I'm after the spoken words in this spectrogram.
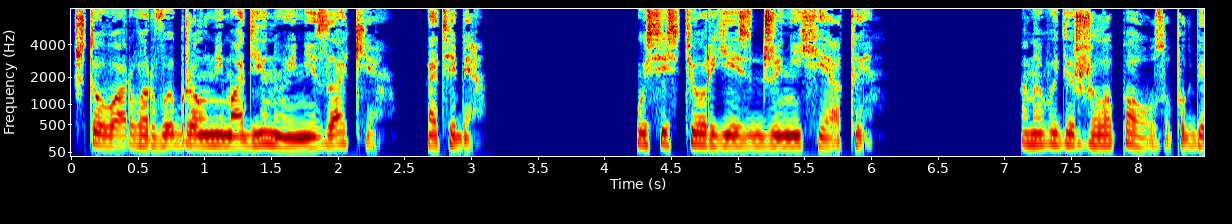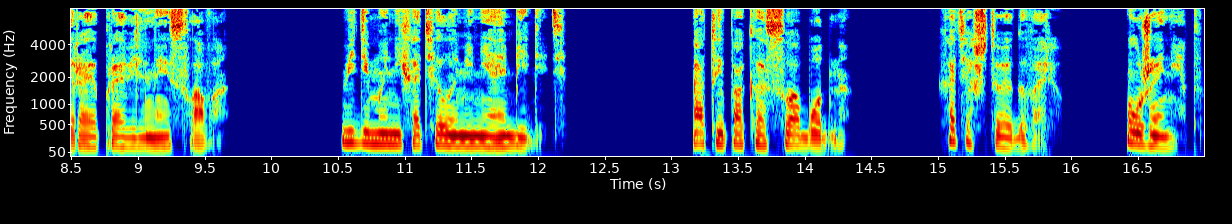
что варвар выбрал не Мадину и не Заки, а тебя. У сестер есть женихи, а ты она выдержала паузу, подбирая правильные слова. Видимо, не хотела меня обидеть. А ты пока свободна. Хотя что я говорю? Уже нет.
